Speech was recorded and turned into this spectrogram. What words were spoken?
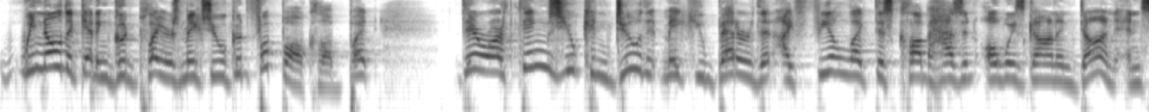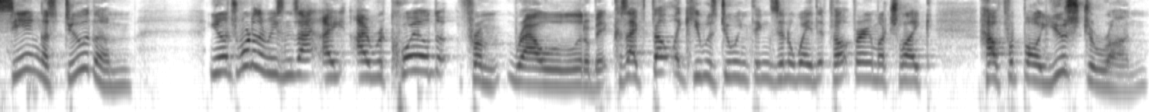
we know that getting good players makes you a good football club, but there are things you can do that make you better that I feel like this club hasn't always gone and done. And seeing us do them, You know, it's one of the reasons I, I, I recoiled from Raul a little bit because I felt like he was doing things in a way that felt very much like how football used to run.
